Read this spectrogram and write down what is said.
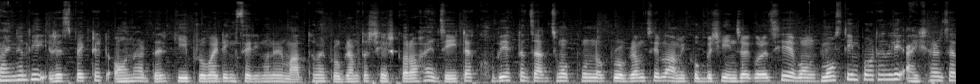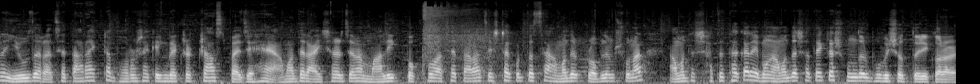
ফাইনালি রেসপেক্টেড অনারদের কি প্রোভাইডিং সেরিমনির মাধ্যমে প্রোগ্রামটা শেষ করা হয়, যেইটা খুবই একটা জাঁকজমকপূর্ণ প্রোগ্রাম ছিল, আমি খুব বেশি এনজয় করেছি এবং মোস্ট ইম্পর্টেন্টলি আইসার যারা ইউজার আছে, তারা একটা ভরসা কিংবা একটা ট্রাস্ট পায় যে হ্যাঁ আমাদের আইসার যারা মালিক পক্ষ আছে, তারা চেষ্টা করতেছে আমাদের প্রবলেম শোনার, আমাদের সাথে থাকার এবং আমাদের সাথে একটা সুন্দর ভবিষ্যৎ তৈরি করার।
